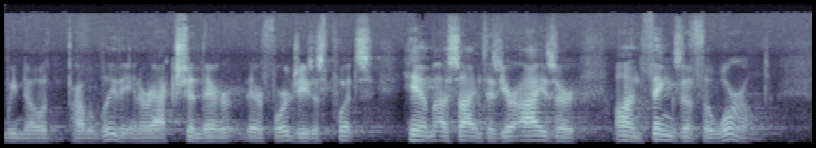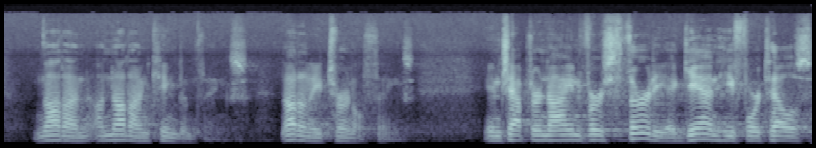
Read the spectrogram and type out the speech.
we know probably the interaction there, therefore, Jesus puts him aside and says, Your eyes are on things of the world, not on, not on kingdom things, not on eternal things. In chapter 9, verse 30, again, he foretells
